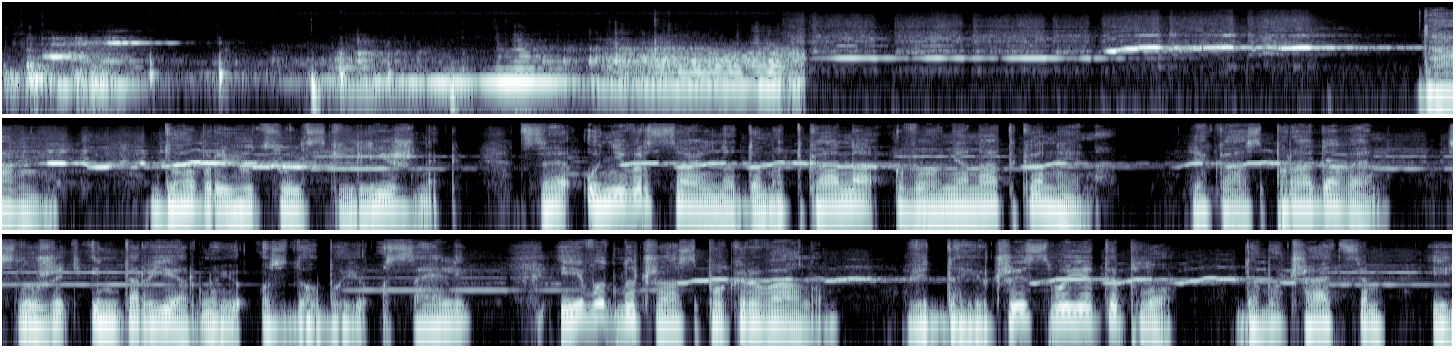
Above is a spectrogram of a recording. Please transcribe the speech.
Давній, добрий гуцульський ліжник це універсальна домоткана вовняна тканина, яка з прадавен служить інтер'єрною оздобою оселі і водночас покривалом, віддаючи своє тепло домочадцям і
